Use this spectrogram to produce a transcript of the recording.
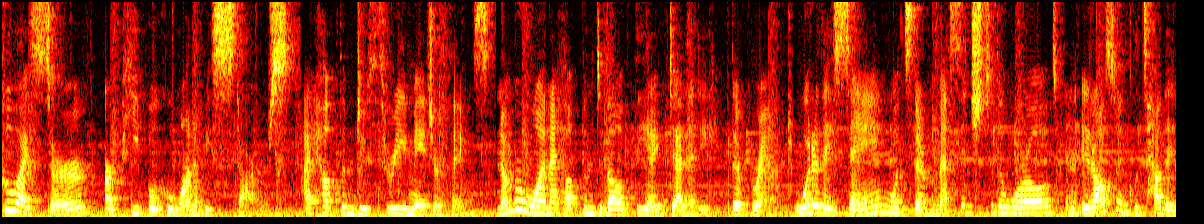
Who I serve are people who want to be stars. I help them do three major things. Number one, I help them develop the identity, their brand. What are they saying? What's their message to the world? And it also includes how they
